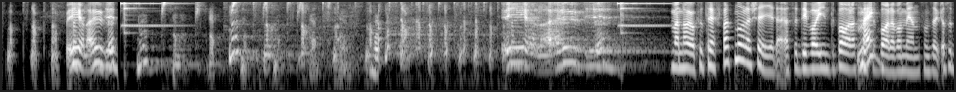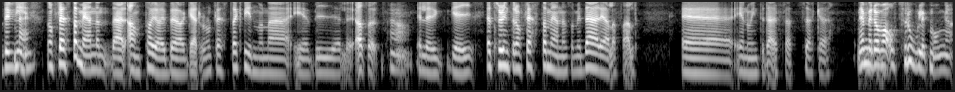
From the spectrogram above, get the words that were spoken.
snopp, snopp, snopp i hela huvudet. Man har ju också träffat några tjejer där. Alltså det var ju inte bara som Nej. att det bara var män som sökte. Alltså det vi, de flesta männen där antar jag är bögar och de flesta kvinnorna är bi eller, alltså, Ja. eller gay. Jag tror inte de flesta männen som är där i alla fall eh, är nog inte där för att söka Nej, men de var otroligt många.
